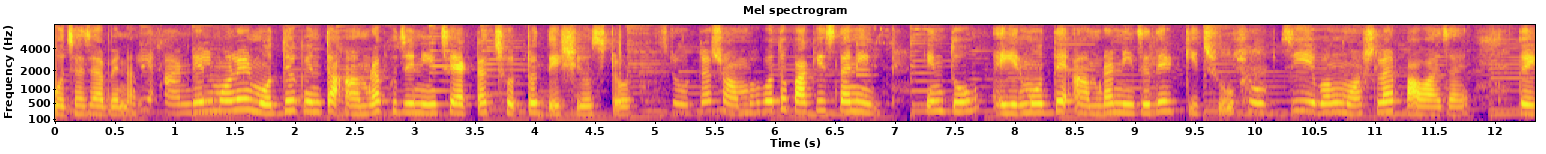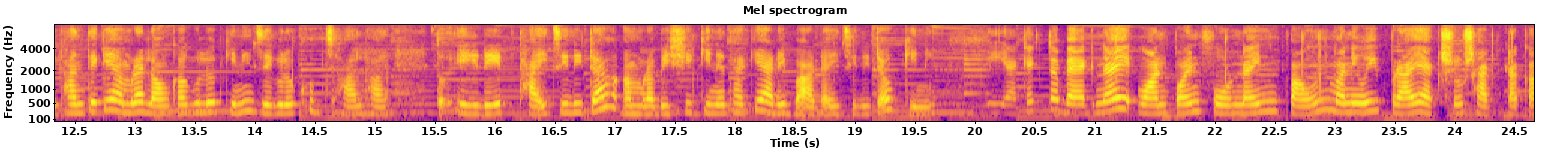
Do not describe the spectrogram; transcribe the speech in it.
বোঝা যাবে না। আন্ডেল মলের মধ্যেও কিন্তু আমরা খুঁজে নিয়েছি একটা ছোট্ট দেশীয় স্টোর। স্টোরটা সম্ভবত পাকিস্তানি, কিন্তু এর মধ্যে আমরা নিজেদের কিছু সবজি এবং মশলা পাওয়া যায়। তো এখান থেকে আমরা লঙ্কাগুলো কিনি, যেগুলো খুব ঝাল হয়। তো এই রেড থাই চিলিটা আমরা বেশি কিনে থাকি আর এই বারডাই চিলিটাও কিনি। এই এক একটা ব্যাগ নেয় one point four nine pound মানে ওই প্রায় একশো ষাট টাকা,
